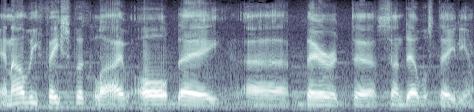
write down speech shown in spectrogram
And I'll be Facebook Live all day uh, there at uh, Sun Devil Stadium.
